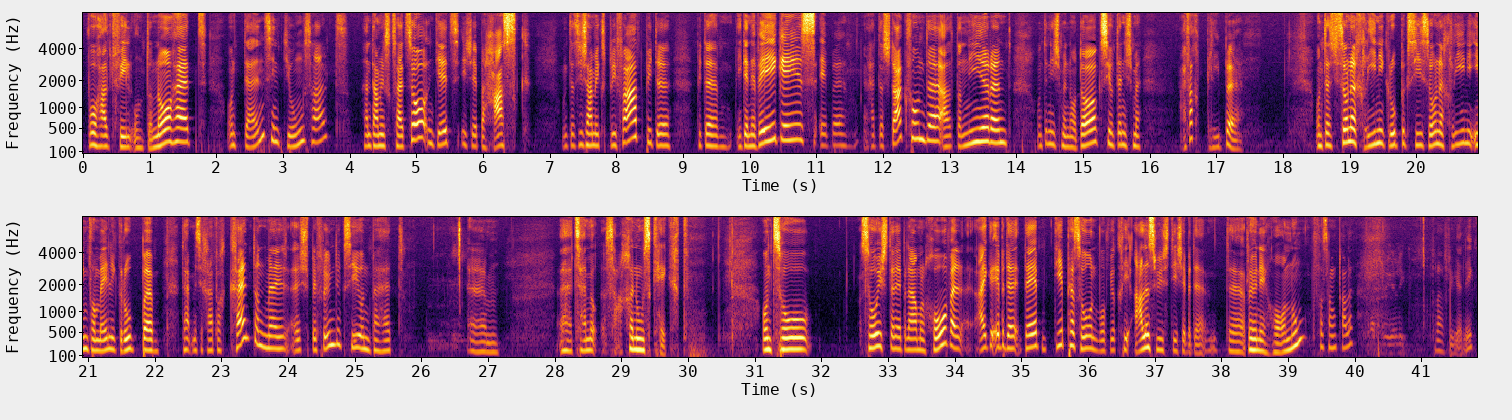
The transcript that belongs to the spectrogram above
wo halt viel unternommen hat. Und dann sind die Jungs halt haben damals gesagt so und jetzt ist eben Hask. Und das ist damals privat bei den, bei den, in den WGs eben hat das stattgefunden, alternierend. Und dann ist man noch da gewesen, und dann ist man einfach geblieben. Und das war so eine kleine Gruppe, so eine kleine informelle Gruppe. Da hat man sich einfach gekannt und man war befreundet und man hat ähm, äh, zusammen Sachen ausgeheckt. Und so, so ist es dann eben auch mal gekommen, weil eben der, der, die Person, die wirklich alles wüsste, ist eben der, der René Hornung von St. Gallen. Frau Frühling. Frau Frühling.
